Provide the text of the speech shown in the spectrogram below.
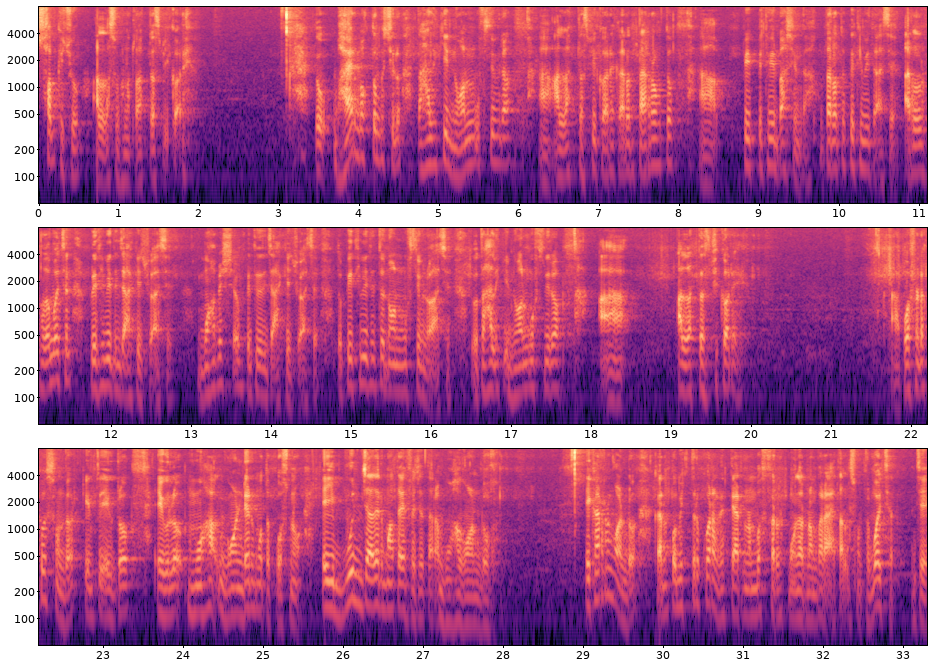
সব কিছু আল্লাহ তাআলা তসবি করে। তো ভাইয়ের বক্তব্য ছিল, তাহলে কি নন মুসলিমরা আল্লাহ তসবি করে? কারণ তারাও তো পৃথিবীর বাসিন্দা। তারা তো পৃথিবীতে আছে। আর আল্লাহ তাআলা বলছেন, পৃথিবীতে যা কিছু আছে, মহাবিশ্ব এবং পৃথিবীতে যা কিছু আছে। তো পৃথিবীতে তো নন মুসলিমরাও আছে। তো তাহলে কি নন মুসলিমরা আল্লাহ তসবি করে? প্রশ্নটা খুব সুন্দর, কিন্তু এগুলো এগুলো মহাগণ্ডের মতো প্রশ্ন। এই বুঝ যাদের মাথায় এসেছে, তারা মহাগণ্ড। এ কারণে গণ্ড? কারণ পবিত্র কোরআনে তেরো নম্বর সর পনেরো নম্বর আয়াত আল্লাহ বলছেন যে,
